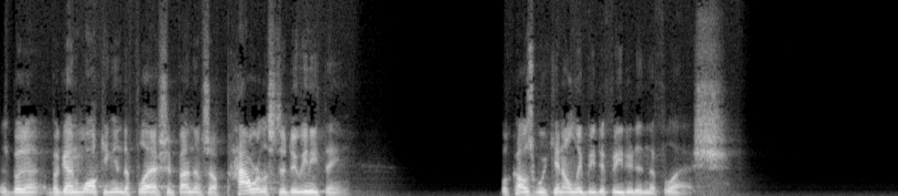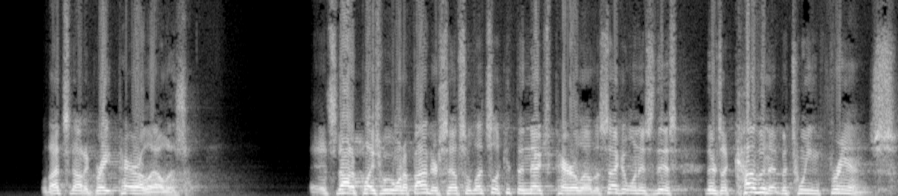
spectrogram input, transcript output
has begun walking in the flesh, and found themselves powerless to do anything because we can only be defeated in the flesh. Well, that's not a great parallel, is it? It's not a place we want to find ourselves, so let's look at the next parallel. The second one is this there's a covenant between friends.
